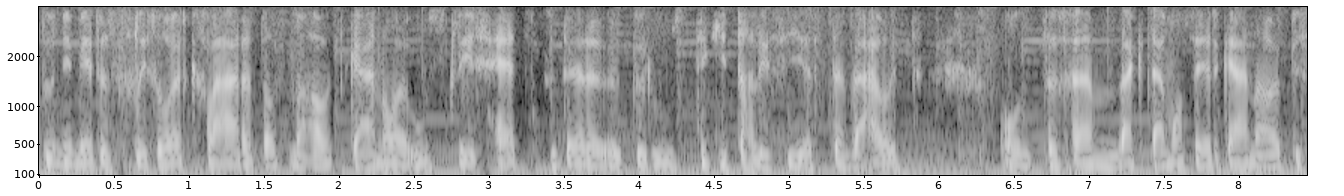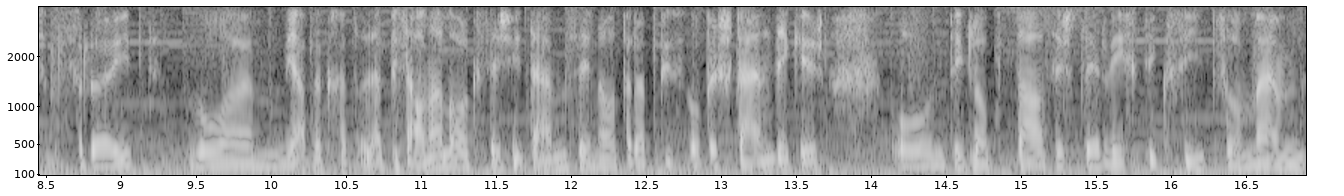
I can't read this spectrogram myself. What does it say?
tue ich mir das so erklären, dass man halt gerne noch einen Ausgleich hat zu dieser überaus digitalisierten Welt und sich ähm, wegen dem auch sehr gerne an etwas freut, wo ähm, ja, wirklich etwas Analoges ist in dem Sinn, oder etwas, was beständig ist. Und ich glaube, das ist sehr wichtig um ähm,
